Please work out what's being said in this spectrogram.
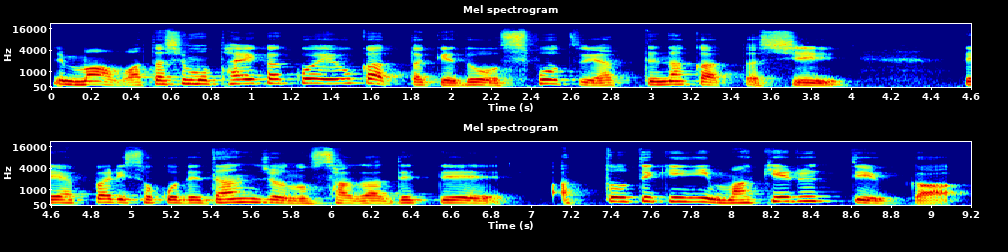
で、まあ私も体格は良かったけどスポーツやってなかったし、で、やっぱりそこで男女の差が出て圧倒的に負けるっていうか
